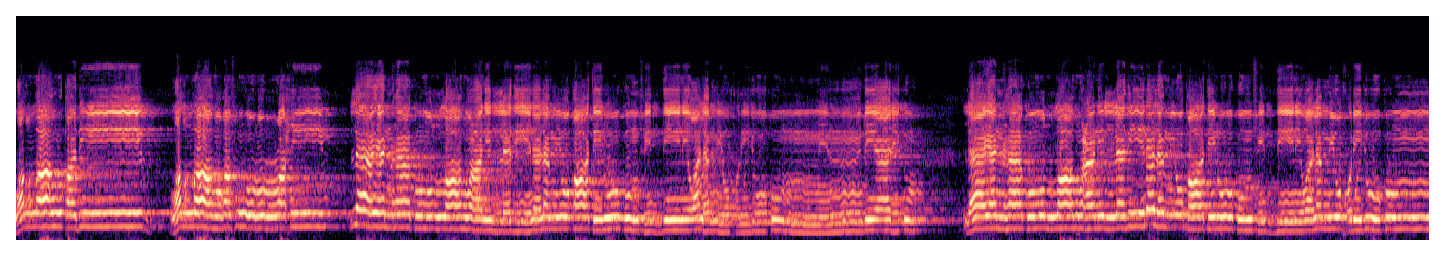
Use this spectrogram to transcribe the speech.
والله قدير والله غفور رحيم. لا ينهاكم الله عن الذين لم يقاتلوكم في الدين ولم يخرجوكم من دياركم. لا ينهاكم الله عن الذين لم يقاتلوكم في الدين ولم يخرجوكم من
